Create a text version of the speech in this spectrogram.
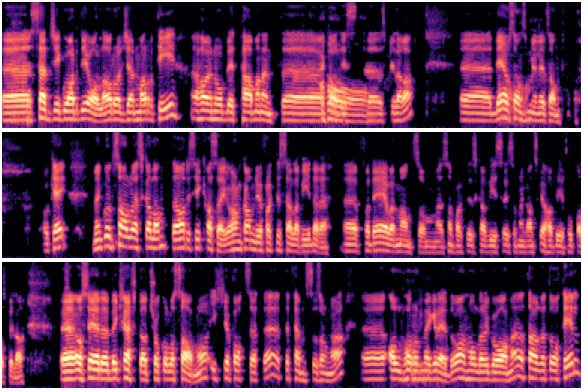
Uh, Sergi Guardiola og Roger Marti har jo nå blitt permanente uh, Cádiz-spillere. Uh, det er jo sånn som er litt sånn OK. Men Gonzalo Escalante har de sikra seg, og han kan de jo faktisk selge videre. Uh, for det er jo en mann som, som, faktisk har vist seg som en ganske habil fotballspiller. Uh, og så er det bekrefta at Choco Lozano ikke fortsetter etter fem sesonger. Uh, Alvaro Megredo han holder det gående og tar et år til.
